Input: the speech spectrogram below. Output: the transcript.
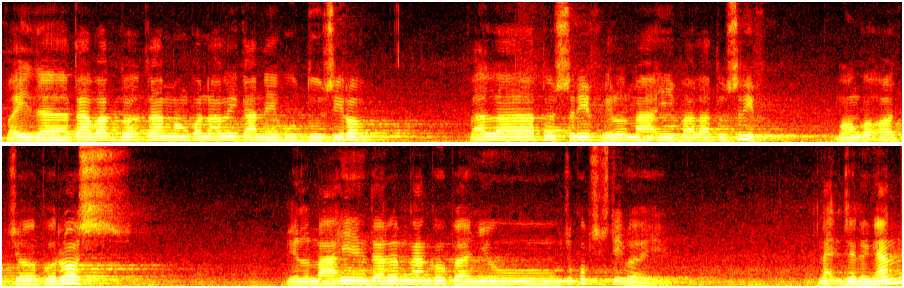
Faida tawaddata mongko nalikane wudu sira fala tusrif fil ma'i fala tusrif. Monggo aja boros bil ma'i dalem nganggo banyu. Cukup sithik wae. Nek jenengan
